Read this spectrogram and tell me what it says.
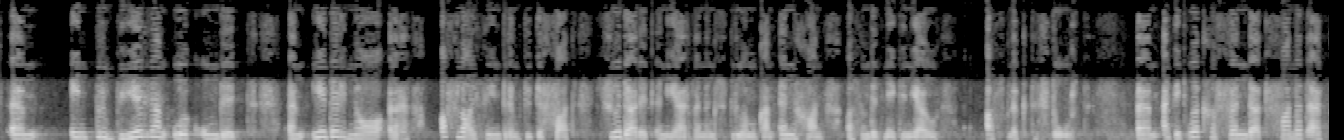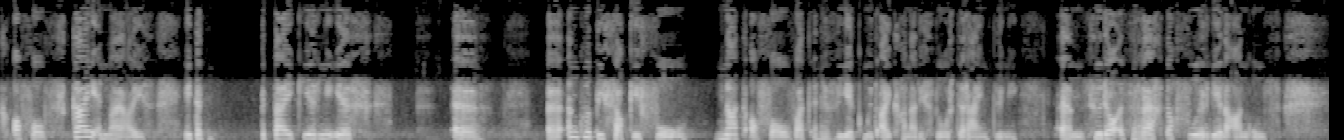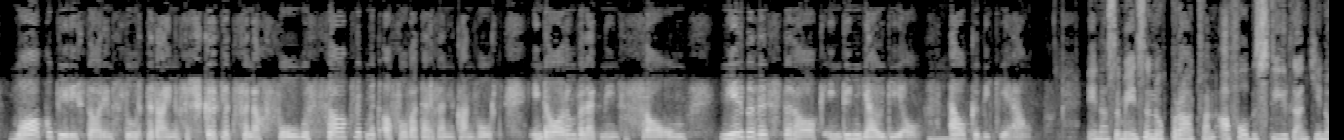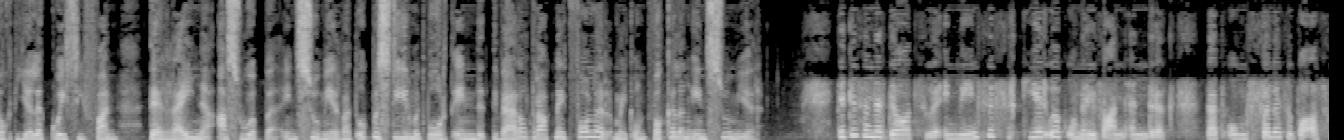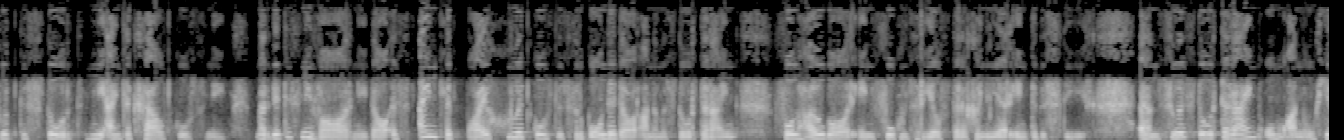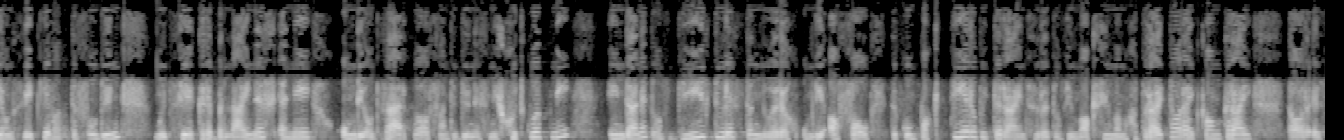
Ehm um, en probeer dan ook om dit um, eerder na 'n aflaai sentrum toe te vat sodat dit in die herwinningsstroom kan ingaan as om dit net in jou asblik te stort. Um, ek het ook gevind dat vandat ek afval skei in my huis, het ek baie keer nie eers 'n 'n inkopiesakkie vol nat afval wat in 'n week moet uitgaan na die storterrein toe nie. Ehm um, so daar is regtig voordele aan ons maak op hierdie stadium storterreine verskriklik vinnig vol, hoofsaaklik met afval wat herwin kan word. En daarom wil ek mense vra om meer bewus te raak en doen jou deel. Hmm. Elke bietjie help. En as mense nog praat van afvalbestuur dan jy nog die hele kwessie van terreine, ashope en so meer wat ook bestuur moet word en dit, die wêreld raak net voller met ontwikkeling en so meer. Dit is inderdaad so en mense verkeer ook onder die wanindruk dat om vullis op 'n ashoop te stort nie eintlik geld kos nie. Maar dit is nie waar nie. Daar is eintlik baie groot kostes verbonde daaraan om 'n stortterrein volhoubaar en volgens reëls te reguleer en te bestuur. Ehm um, so 'n stortterrein om aan omgewingswetgewing te voldoen, moet sekere belyners in hê om die ontwerp daarvan te doen is nie goedkoop nie en dan het ons duur toerusting nodig om die afval te kompakteer op die terrein sodat ons die maksimum gebruik daaruit kan kry. Daar is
